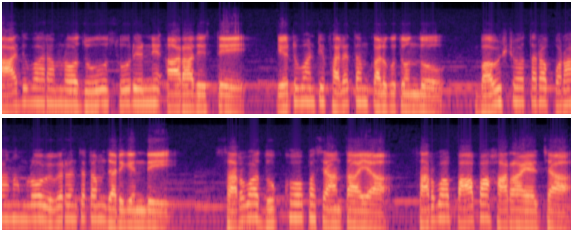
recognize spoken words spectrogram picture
ఆదివారం రోజు సూర్యుణ్ణి ఆరాధిస్తే ఎటువంటి ఫలితం కలుగుతుందో భవిష్యోత్తర పురాణంలో వివరించటం జరిగింది. సర్వ దుఃఖోపశాంతాయ సర్వ పాపహారాయ చ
